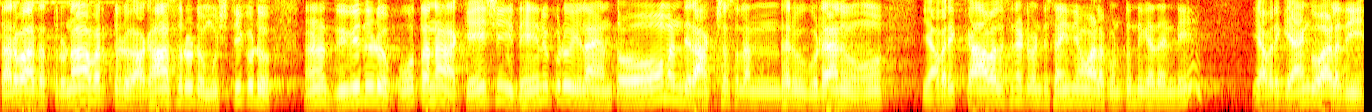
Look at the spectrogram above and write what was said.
తర్వాత తృణావర్తుడు అఘాసురుడు ముష్టికుడు ద్వివిధుడు పూతన కేశి ధేనుకుడు ఇలా ఎంతోమంది రాక్షసులందరూ కూడాను ఎవరికి కావలసినటువంటి సైన్యం వాళ్ళకు ఉంటుంది కదండి? ఎవరి గ్యాంగ్ వాళ్ళది?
